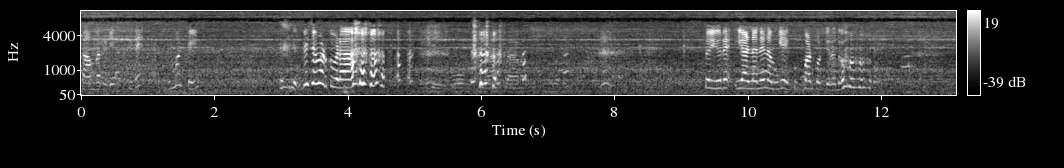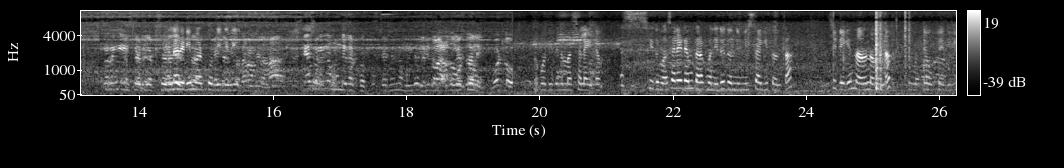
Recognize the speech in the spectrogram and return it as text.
ಸಾಂಬಾರ್ ರೆಡಿ ಆಗ್ತಿದೆ. ಮೊಟ್ಟೆ ಬೀಜ ಮಾಡ್ಕೋಬೇಡ. ಸೊ ಇವರೇ, ಈ ಅಣ್ಣನೇ ನಮಗೆ ಕುಕ್ ಮಾಡ್ಕೊಡ್ತಿರೋದು. ಎಲ್ಲ ರೆಡಿ ಮಾಡ್ಕೊಂಡಿದ್ದೀವಿ ತಗೋತಿದ್ದೇನೆ ಮಸಾಲೆ ಐಟಮ್ ಇದು ಮಸಾಲೆ ಐಟಮ್ ತರಕ್ಕೆ ಬಂದಿದ್ದು, ಇದೊಂದು ಮಿಸ್ ಆಗಿತ್ತು ಅಂತ. ಸಿಟಿಗೆ ನಾನು ನಮ್ಮನ್ನ ಮತ್ತೆ ಹೋಗ್ತಾ ಇದ್ದೀವಿ.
